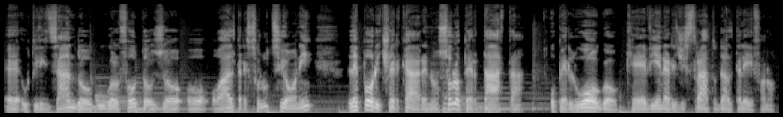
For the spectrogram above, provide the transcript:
eh, utilizzando Google Photos o, o, o altre soluzioni, le può ricercare non solo per data o per luogo che viene registrato dal telefono,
